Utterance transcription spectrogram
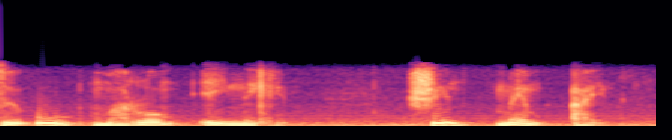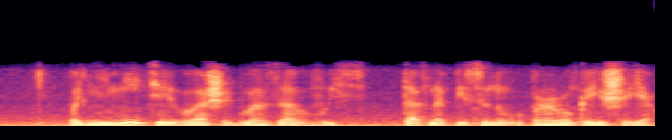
«Сыу маром эйныхим». «Шин мем айн». «Поднимите ваши глаза ввысь». Так написано у пророка Ишияу.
